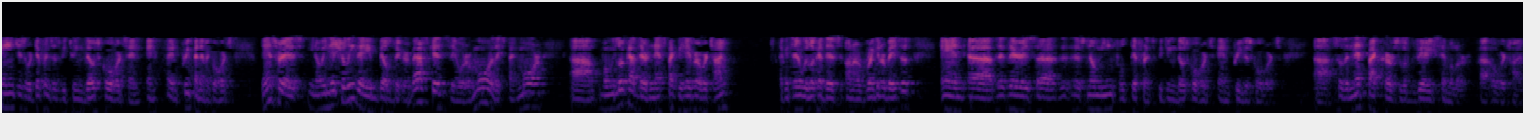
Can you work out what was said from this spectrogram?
changes or differences between those cohorts and pre-pandemic cohorts? The answer is, you know, initially they build bigger baskets, they order more, they spend more. When we look at their NSPAC behavior over time, I can tell you we look at this on a regular basis, and uh uh there's no meaningful difference between those cohorts and previous cohorts. Uh, so the NSPAC curves look very similar uh, over time.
